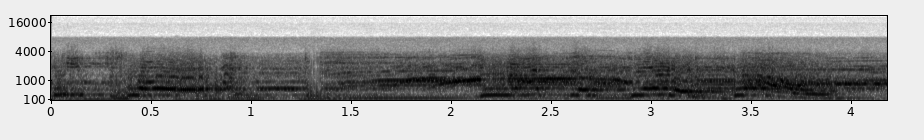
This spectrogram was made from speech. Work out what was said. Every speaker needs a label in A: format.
A: Control. You're Not the dirty soul.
